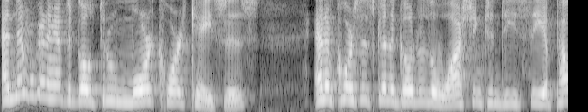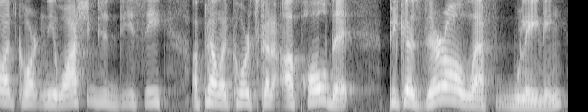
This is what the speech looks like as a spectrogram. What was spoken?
And then we're going to have to go through more court cases. And of course, it's going to go to the Washington, D.C. appellate court, and the Washington, D.C. appellate court's going to uphold it because they're all left leaning.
